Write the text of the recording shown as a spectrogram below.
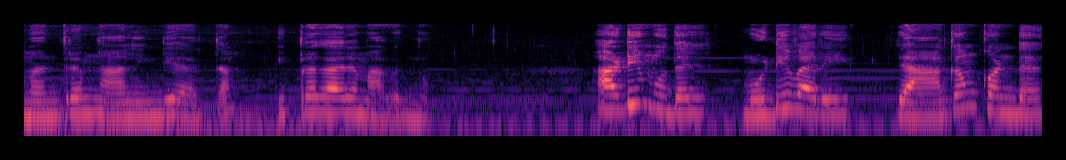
മന്ത്രം നാലിന്റെ അർത്ഥം ഇപ്രകാരമാകുന്നു. അടി മുതൽ മുടി വരെ രാഗം കൊണ്ട്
